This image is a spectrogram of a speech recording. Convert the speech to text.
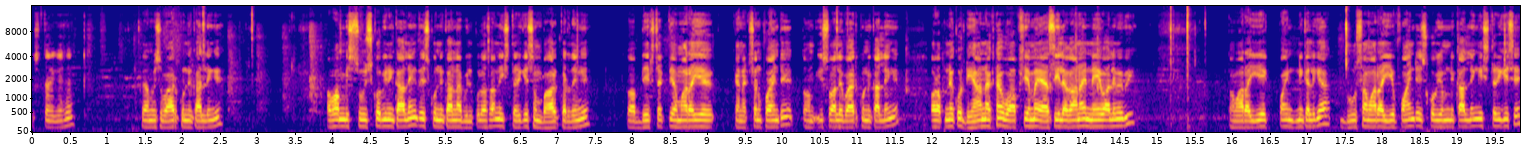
इस तरीके से। फिर हम इस वायर को निकाल लेंगे। अब हम इस स्विच को भी निकालेंगे तो इसको निकालना बिल्कुल आसान इस तरीके से हम बाहर कर देंगे। तो आप देख सकते हैं हमारा ये कनेक्शन पॉइंट है। तो हम इस वाले वायर को निकाल लेंगे। और अपने को ध्यान रखना है, वापसी हमें ऐसे ही लगाना है, नए वाले में भी। तो हमारा ये एक पॉइंट निकल गया। दूसरा हमारा ये पॉइंट है, इसको भी हम निकाल लेंगे इस तरीके से।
